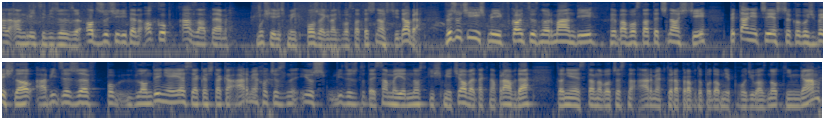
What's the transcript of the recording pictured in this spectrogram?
Ale Anglicy widzę, że odrzucili ten okup, a zatem musieliśmy ich pożegnać w ostateczności. Dobra, wyrzuciliśmy ich w końcu z Normandii, chyba w ostateczności. Pytanie, czy jeszcze kogoś wyślą, a widzę, że w, w Londynie jest jakaś taka armia, chociaż już widzę, że tutaj same jednostki śmieciowe tak naprawdę. To nie jest ta nowoczesna armia, która prawdopodobnie pochodziła z Nottingham.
